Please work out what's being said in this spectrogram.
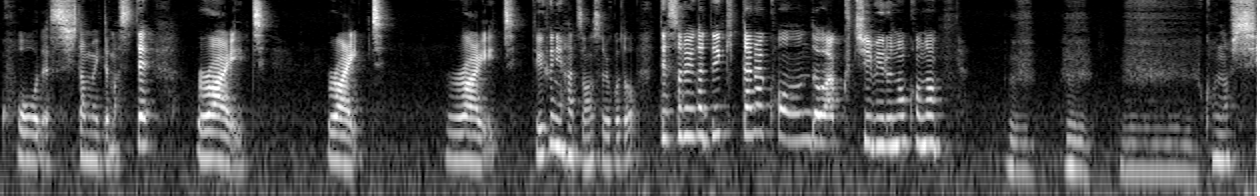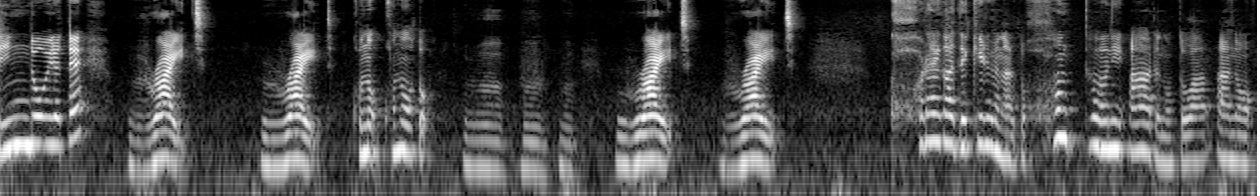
こうです。下向いてます。で、right, right, right っていうふうに発音すること。で、それができたら今度は唇のこの、この振動を入れて、right, right この、この音。right, right これができるようになると本当に R のとはあの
